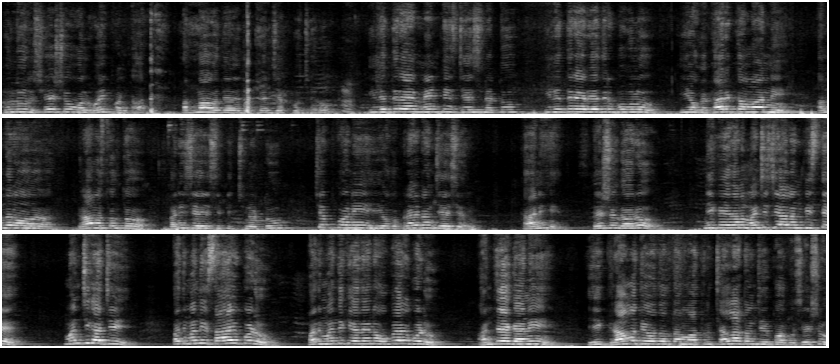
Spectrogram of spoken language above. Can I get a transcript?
కుల్లూరు శేషు వాళ్ళ వైపు అంట పద్మావతి పేరు చెప్పుకొచ్చారు. వీళ్ళిద్దరే మెయింటెన్స్ చేసినట్టు వీళ్ళిద్దరే రేదిరి భూములు ఈ యొక్క కార్యక్రమాన్ని అందరూ గ్రామస్తులతో పని చేసి ఇచ్చినట్టు చెప్పుకొని ఈ యొక్క ప్రకటన చేశారు. కానీ శేషు గారు నీకు ఏదైనా మంచి చేయాలనిపిస్తే మంచిగా చెయ్యి. పది మందికి సహాయపడు. పది మందికి ఏదైనా ఉపయోగపడు. అంతేగాని ఈ గ్రామ దేవతలతో మాత్రం చల్లాటం చేయపాకు శేషు.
